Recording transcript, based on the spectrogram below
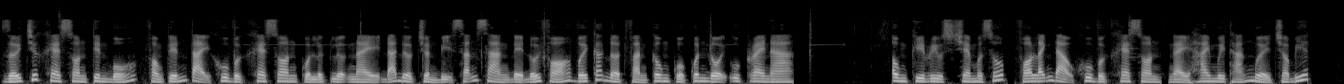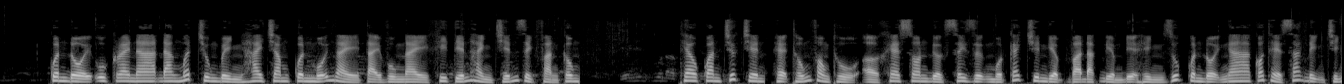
Giới chức Kherson tuyên bố, phòng tuyến tại khu vực Kherson của lực lượng này đã được chuẩn bị sẵn sàng để đối phó với các đợt phản công của quân đội Ukraine. Ông Kirill Chemosov, phó lãnh đạo khu vực Kherson, ngày 20 tháng 10 cho biết, quân đội Ukraine đang mất trung bình 200 quân mỗi ngày tại vùng này khi tiến hành chiến dịch phản công. Theo quan chức trên, hệ thống phòng thủ ở Kherson được xây dựng một cách chuyên nghiệp và đặc điểm địa hình giúp quân đội Nga có thể xác định chính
